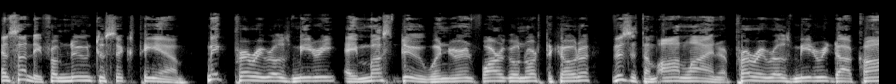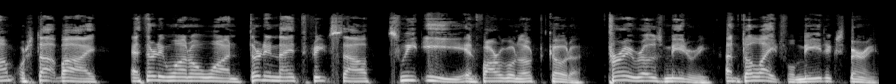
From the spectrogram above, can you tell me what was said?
and Sunday from noon to 6 p.m. Make Prairie Rose Meadery a must do when you're in Fargo, North Dakota. Visit them online at prairierosemeadery.com or stop by at 3101 39th Street South, Suite E in Fargo, North Dakota. Prairie Rose Meadery, a delightful mead experience.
